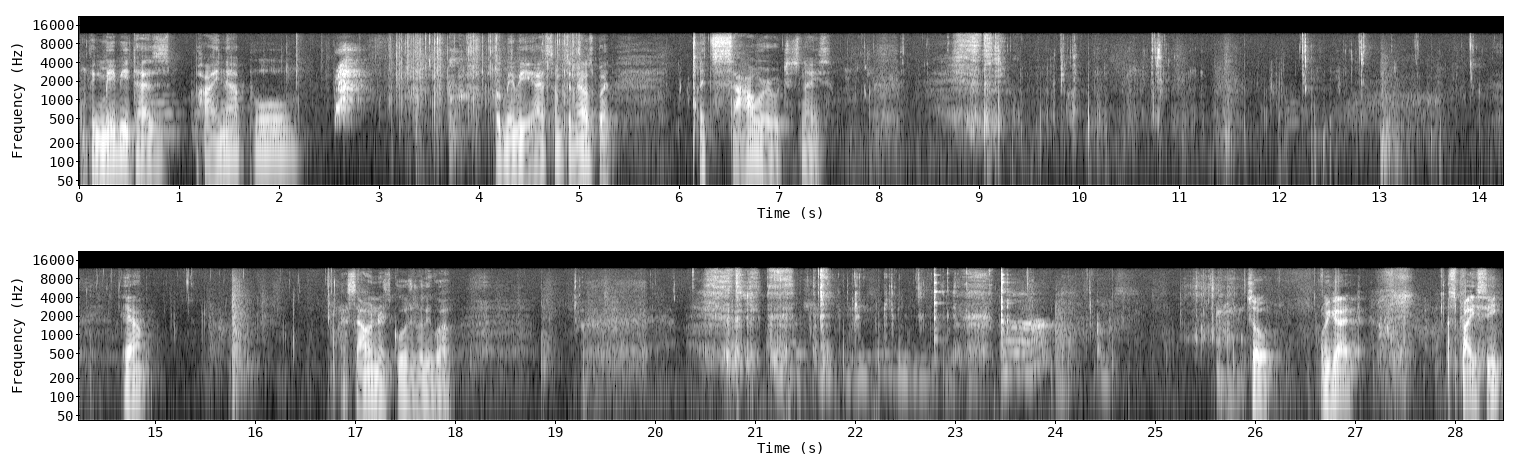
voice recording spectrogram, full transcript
I think maybe it has pineapple or maybe it has something else but it's sour which is nice yeah the sourness goes really well so we got spicy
